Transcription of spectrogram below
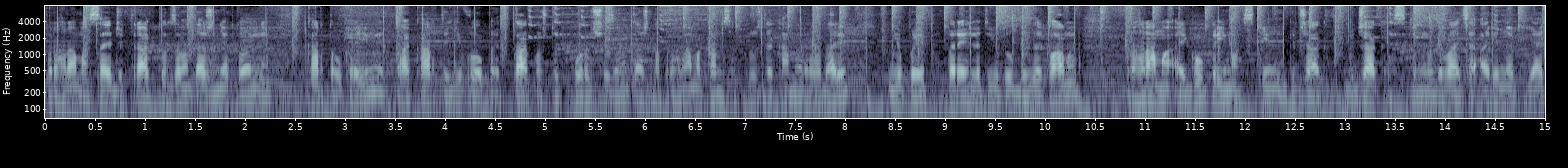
програма Cydic Track. Тут завантажені актуальні карта України та карта Європи. Також тут поруч є завантажена програма Camsa Plus для камери радарів, NewPape – перегляд YouTube без реклами. Програма iGo Prima Skin Gjack. Gjack Skin називається Arena 5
